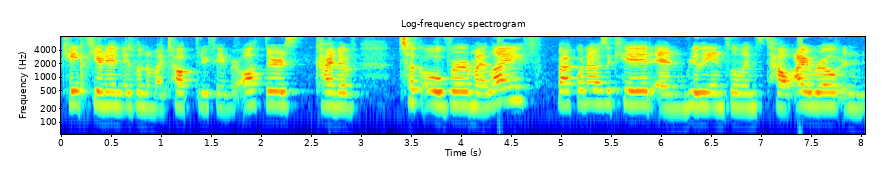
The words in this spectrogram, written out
Cate Tiernan is one of my top three favorite authors, kind of took over my life back when I was a kid and really influenced how I wrote and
